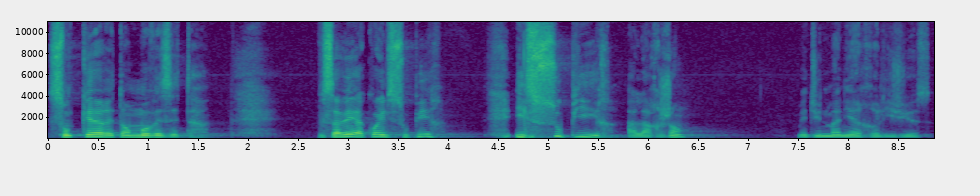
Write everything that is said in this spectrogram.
Son cœur est en mauvais état. Vous savez à quoi il soupire? Il soupire à l'argent, mais d'une manière religieuse.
